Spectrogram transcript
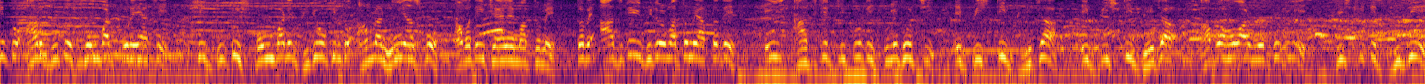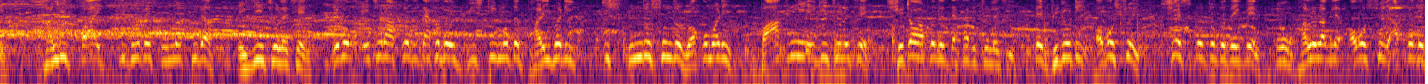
কিন্তু আর দুটো সোমবার পড়ে আছে। সেই দুটো সোমবারের ভিডিও কিন্তু আমরা নিয়ে আসব আমাদের এই চ্যানেলের মাধ্যমে। তবে আজকে এই ভিডিওর মাধ্যমে আপনাদের এই আজকের চিত্রটি তুলে ধরছি। এই বৃষ্টি ভেজা, এই বৃষ্টি ভেজা আবহাওয়ার মধ্যে দিয়ে বৃষ্টিতে ভিজে খালি পায়ে কীভাবে পুণ্যার্থীরা এগিয়ে চলেছেন? এবং এছাড়া আপনাদের দেখাবো ওই বৃষ্টির মধ্যে ভারী ভারী কি সুন্দর সুন্দর রকমারি বাঘ নিয়ে এগিয়ে চলেছে, সেটাও আপনাদের দেখাতে চলেছি। তাই ভিডিওটি অবশ্যই শেষ পর্যন্ত দেখবেন এবং ভালো লাগলে অবশ্যই আপনাদের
